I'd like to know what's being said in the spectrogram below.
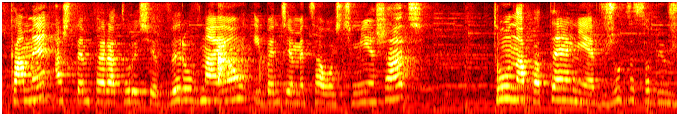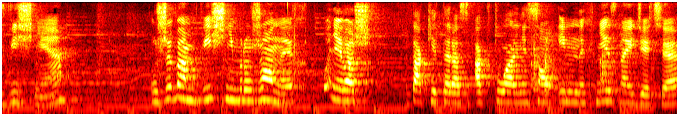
Czekamy, aż temperatury się wyrównają i będziemy całość mieszać. Tu na patelnię wrzucę sobie już wiśnie. Używam wiśni mrożonych, ponieważ takie teraz aktualnie są, innych nie znajdziecie.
